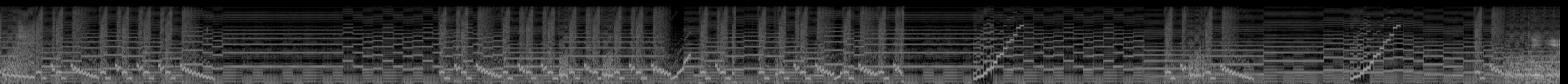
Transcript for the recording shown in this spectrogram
Go away.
